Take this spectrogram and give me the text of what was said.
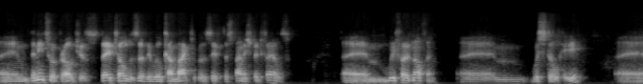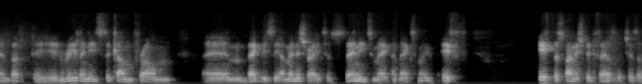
um, they need to approach us. They've told us that they will come back to us if the Spanish bid fails. Um, we've heard nothing. Um, we're still here, um, but it really needs to come from um, Begbies, the administrators. They need to make the next move. If if the Spanish bid fails, which, as I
